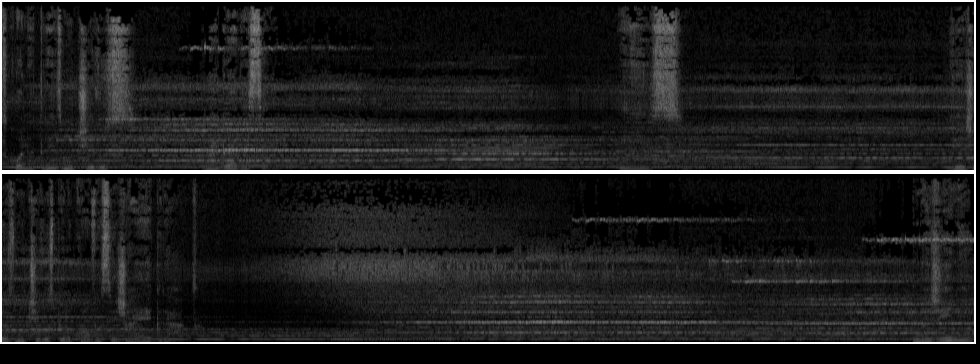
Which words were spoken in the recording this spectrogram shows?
Escolha três motivos para agradecer. Isso. Veja os motivos pelo qual você já é grato. Imagine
